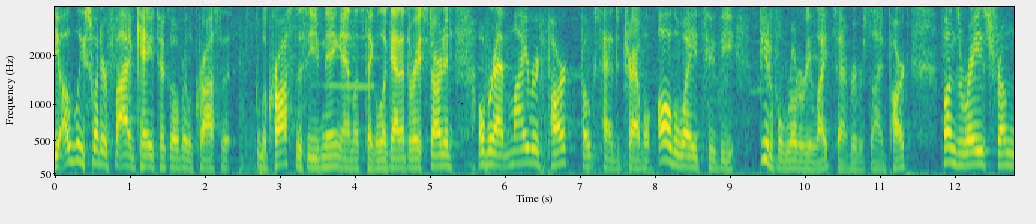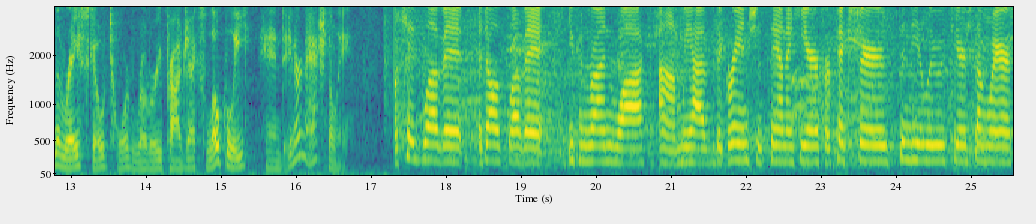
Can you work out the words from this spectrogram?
The Ugly Sweater 5K took over La Crosse, La Crosse this evening, and let's take a look at it. The race started over at Myrick Park. Folks had to travel all the way to the beautiful Rotary Lights at Riverside Park. Funds raised from the race go toward Rotary projects locally and internationally. Kids love it, adults love it. You can run, walk. Um, we have the Grinch and Santa here for pictures. Cindy Lou's here somewhere.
